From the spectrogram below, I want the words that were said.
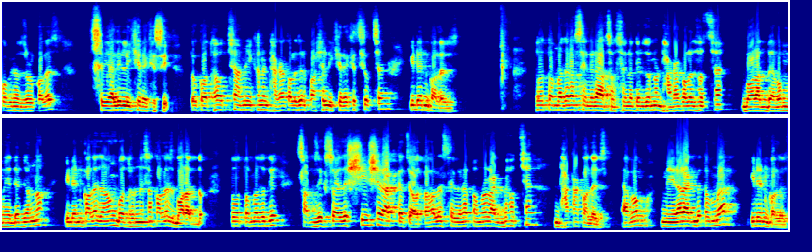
কবি নজরুল কলেজ সিরিয়ালি লিখে রেখেছি। তো কথা হচ্ছে আমি এখানে ঢাকা কলেজের পাশে লিখে রেখেছি হচ্ছে ইডেন কলেজ। তো তোমরা যারা ছেলেরা আছো, ছেলেদের জন্য ঢাকা কলেজ হচ্ছে বরাদ্দ এবং মেয়েদের জন্য ইডেন কলেজ এবং বদরুন্নেসা কলেজ বরাদ্দ। তো তোমরা যদি সাবজেক্ট চয়েসের শীর্ষে রাখতে চাও, তাহলে ছেলেরা তোমরা রাখবে হচ্ছে ঢাকা কলেজ এবং মেয়েরা রাখবে তোমরা ইডেন কলেজ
